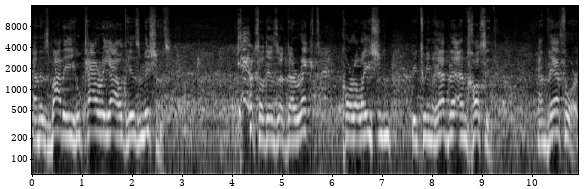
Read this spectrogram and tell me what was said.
and his body who carry out his missions. so there's a direct correlation between Rebbe and Chassid. And therefore,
